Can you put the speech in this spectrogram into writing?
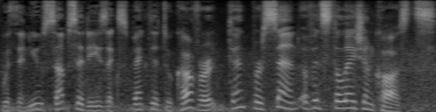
with the new subsidies expected to cover 10% of installation costs.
